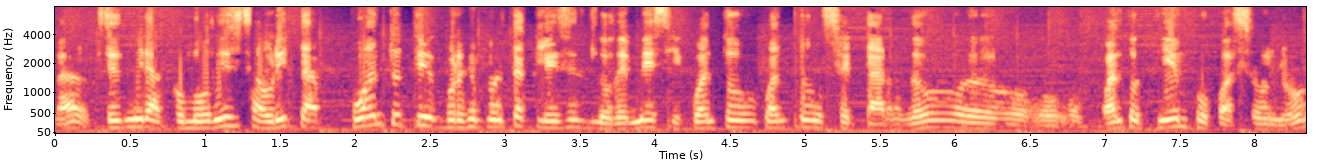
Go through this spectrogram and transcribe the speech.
Claro. Entonces, mira, como dices ahorita, ¿cuánto tiempo, por ejemplo, ahorita que le dices lo de Messi, cuánto, cuánto se tardó o, o cuánto tiempo pasó, ¿no?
